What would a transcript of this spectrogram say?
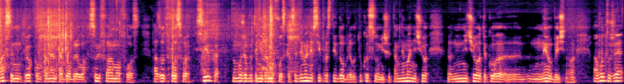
Максимум трьохкомпонентне добриво, сульфоамофос, азот, фосфор, сірка. Ну, може бути нітромофоска. Це для мене всі прості добрива, тукосуміші. Там нема нічого, нічого такого е, необичного. А от уже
